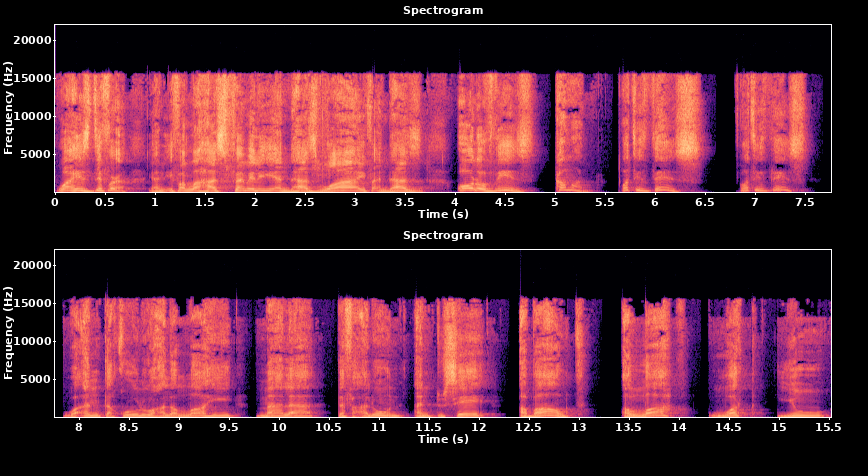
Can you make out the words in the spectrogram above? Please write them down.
why he's different? Yani, if Allah has family and has wife and has all of these, come on, what is this? What is this? وأن تقولوا على الله ما لا تفعلون and to say about Allah what you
